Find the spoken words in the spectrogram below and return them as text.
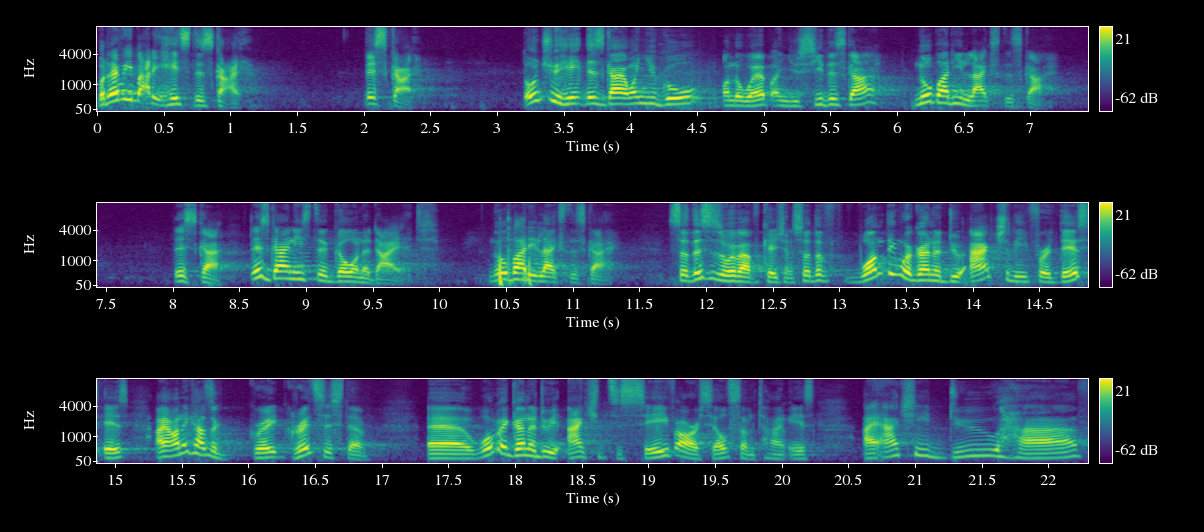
But everybody hates this guy. This guy. Don't you hate this guy when you go on the web and you see this guy? Nobody likes this guy. This guy. This guy needs to go on a diet. Nobody likes this guy. So this is a web application. So the one thing we're going to do actually for this is Ionic has a great grid system. Uh, what we're going to do actually to save ourselves some time is I actually do have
